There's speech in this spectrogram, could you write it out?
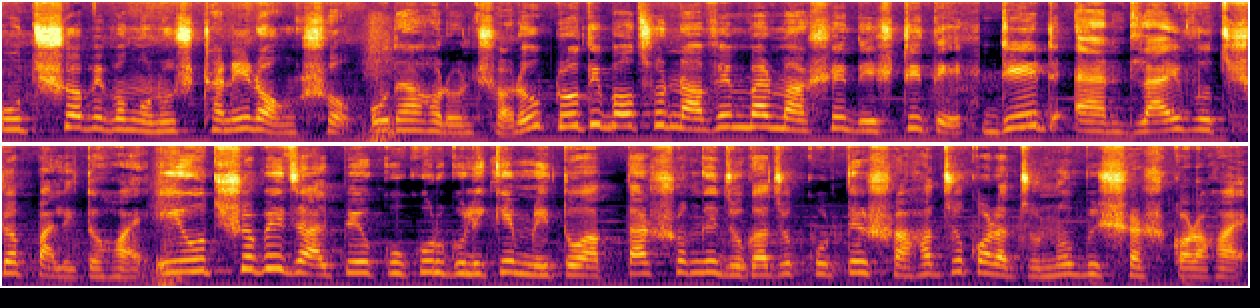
উৎসব এবং অনুষ্ঠানের অংশ। উদাহরণস্বরূপ, প্রতি বছর নভেম্বর মাসে দেশটিতে ডেড অ্যান্ড লাইভ উৎসব পালিত হয়। এই উৎসবে জলপেয় কুকুরগুলিকে মৃত আত্মার সঙ্গে যোগাযোগ করতে সাহায্য করার জন্য বিশ্বাস করা হয়।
